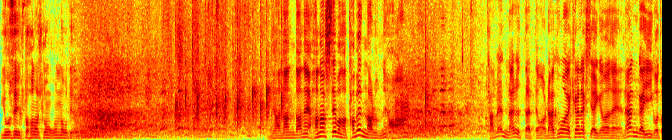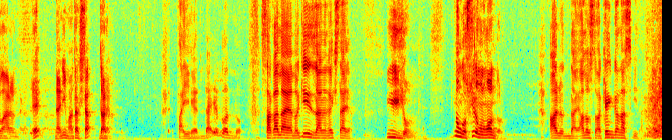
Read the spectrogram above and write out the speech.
寄席行くと話家がこんなことやる。いやなんだね。話してものためになるね。ためになるったってもう落語は聞かなくちゃいけません。何かいいことがあるんだから。え？何？また来た？誰が？大変だよ今度。魚屋の銀さんが来たよいいじゃん。なんか好きなものがあるんだろ？あるんだよ。あの人は喧嘩が好きだ。え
